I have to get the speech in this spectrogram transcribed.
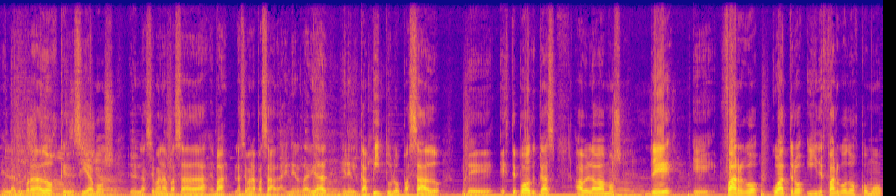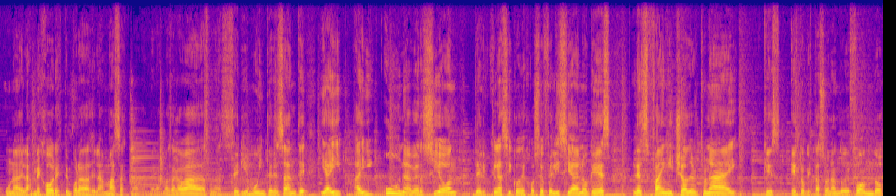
en la temporada 2 que decíamos la semana pasada, va, la semana pasada, en realidad en el capítulo pasado de este podcast hablábamos de eh, Fargo 4 y de Fargo 2 como una de las mejores temporadas de las, más, de las más acabadas, una serie muy interesante. Y ahí hay una versión del clásico de José Feliciano que es Let's Find Each Other Tonight, que es esto que está sonando de fondo.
